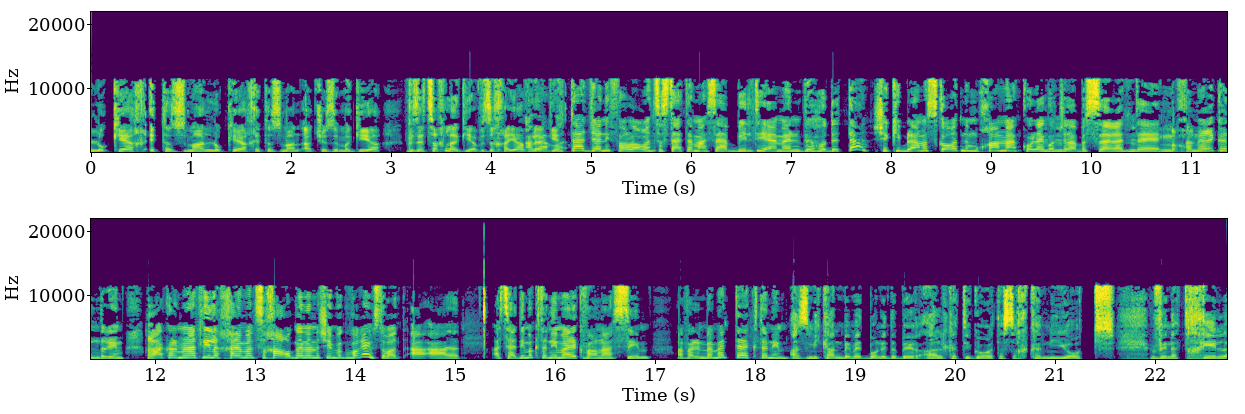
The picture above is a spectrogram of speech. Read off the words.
לוקח את הזמן, לוקח את הזמן עד שזה מגיע, וזה צריך להגיע, וזה חייב אגב, להגיע. אותה ג'ניפר לורנס עשתה את המעשה הבלתי יאמן והודתה שקיבלה משכורת נמוכה מהקולגות שלה בסרט נכון, אמריקן דרים, רק על מנת להילחם על שכר הוגן לנשים וגברים. זאת אומרת, ה- ה- הצעדים הקטנים האלה כבר נעשים, אבל הם באמת אה, קטנים. אז מכאן באמת בוא נדבר על קטגוריית השחקניות ונתחיל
